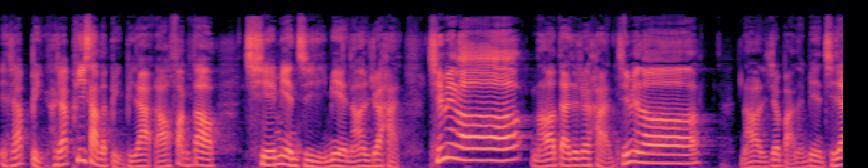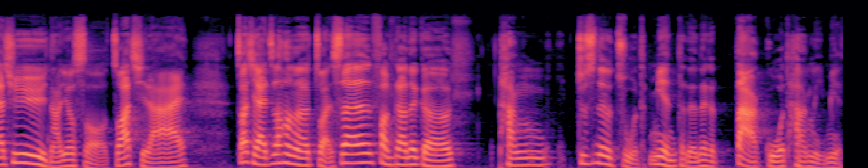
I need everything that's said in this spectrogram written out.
很像饼，很像披萨的饼皮啊，然后放到切面机里面，然后你就喊切面喽，然后大家就喊切面喽。然后你就把那面切下去，然后用手抓起来，抓起来之后呢，转身放到那个汤，就是那个煮面的那个大锅汤里面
